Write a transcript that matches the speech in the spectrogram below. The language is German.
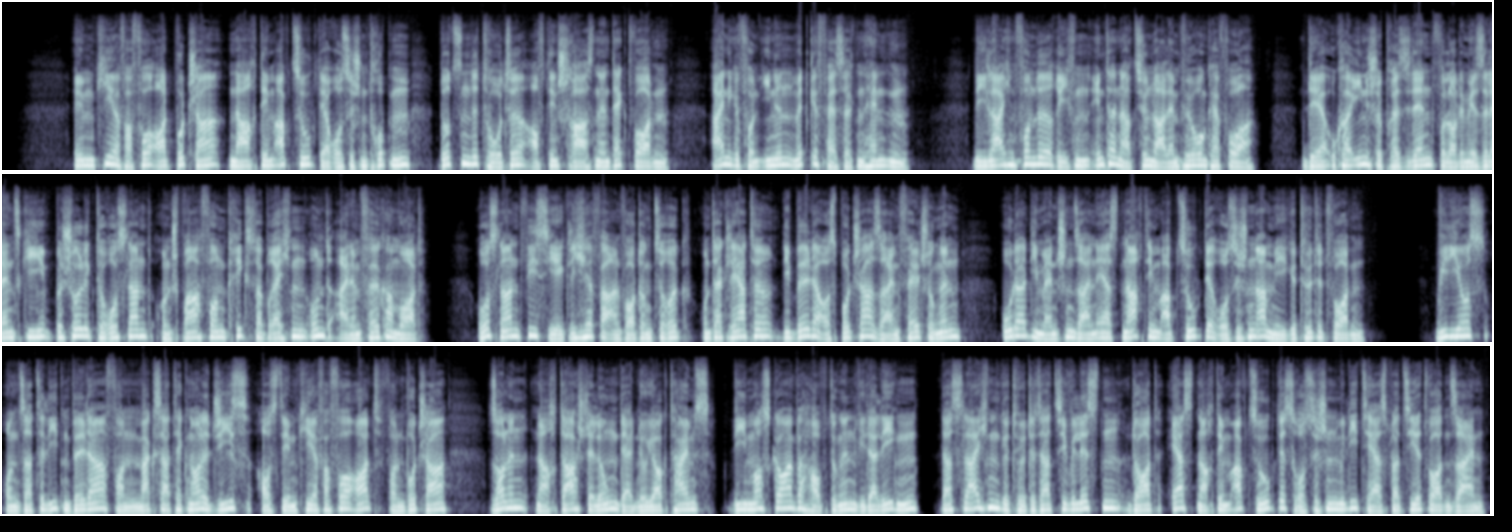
Im Kiewer Vorort Butscha nach dem Abzug der russischen Truppen Dutzende Tote auf den Straßen entdeckt worden, einige von ihnen mit gefesselten Händen. Die Leichenfunde riefen internationale Empörung hervor. Der ukrainische Präsident Volodymyr Zelensky beschuldigte Russland und sprach von Kriegsverbrechen und einem Völkermord. Russland wies jegliche Verantwortung zurück und erklärte, die Bilder aus Butscha seien Fälschungen oder die Menschen seien erst nach dem Abzug der russischen Armee getötet worden. Videos und Satellitenbilder von Maxa Technologies aus dem Kiewer Vorort von Butscha sollen nach Darstellung der New York Times die Moskauer Behauptungen widerlegen, dass Leichen getöteter Zivilisten dort erst nach dem Abzug des russischen Militärs platziert worden seien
